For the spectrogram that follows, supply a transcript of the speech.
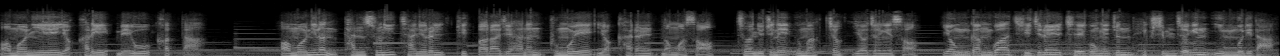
어머니의 역할이 매우 컸다. 어머니는 단순히 자녀를 뒷바라지하는 부모의 역할을 넘어서 전유진의 음악적 여정에서 영감과 지지를 제공해준 핵심적인 인물이다.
